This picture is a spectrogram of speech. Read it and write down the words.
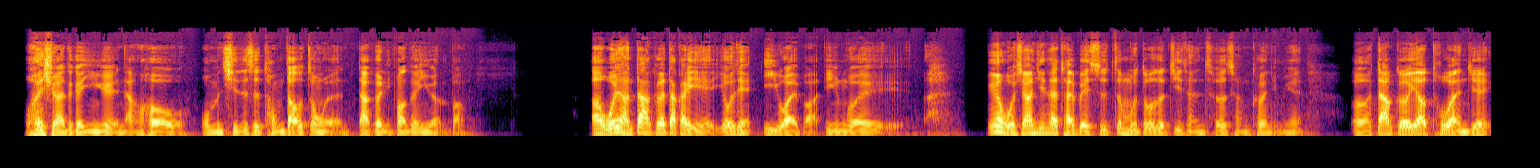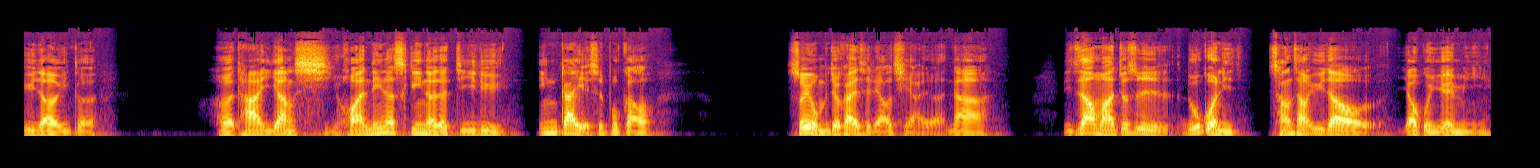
我很喜欢这个音乐，然后我们其实是同道中人。大哥，你放这个音乐很棒啊！我想大哥大概也有点意外吧，因为。”因为我相信，在台北市这么多的计程车乘客里面，呃，大哥要突然间遇到一个和他一样喜欢 Lynyrd Skynyrd 的几率，应该也是不高。所以我们就开始聊起来了。那你知道吗？就是如果你常常遇到摇滚乐迷，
